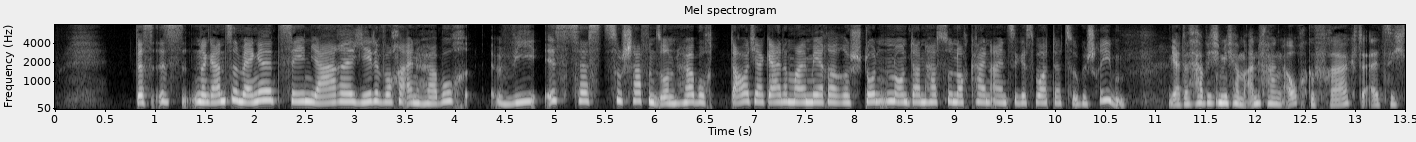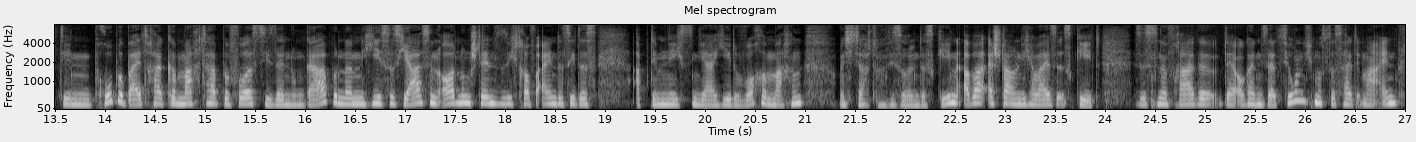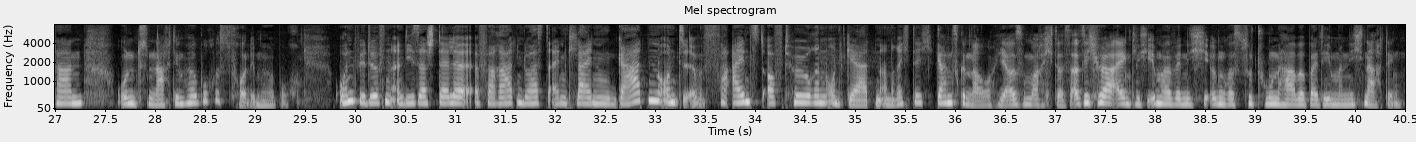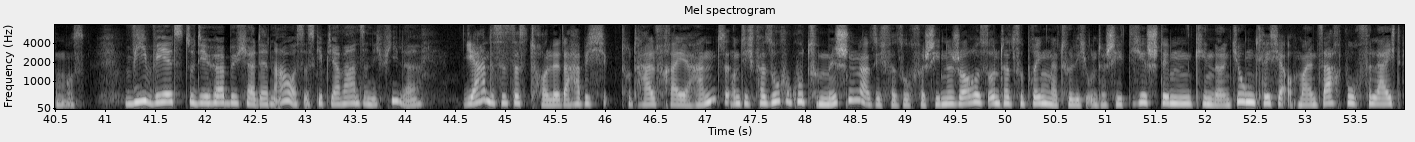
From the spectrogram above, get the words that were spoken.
Das ist eine ganze Menge, zehn Jahre, jede Woche ein Hörbuch. Wie ist das zu schaffen? So ein Hörbuch dauert ja gerne mal mehrere Stunden und dann hast du noch kein einziges Wort dazu geschrieben. Ja, das habe ich mich am Anfang auch gefragt, als ich den Probebeitrag gemacht habe, bevor es die Sendung gab. Und dann hieß es, ja, ist in Ordnung, stellen Sie sich darauf ein, dass Sie das ab dem nächsten Jahr jede Woche machen. Und ich dachte, wie soll denn das gehen? Aber erstaunlicherweise, es geht. Es ist eine Frage der Organisation. Ich muss das halt immer einplanen. Und nach dem Hörbuch ist vor dem Hörbuch. Und wir dürfen an dieser Stelle verraten, du hast einen kleinen Garten und äh, vereinst oft Hören und Gärten an, richtig? Ganz genau. Ja, so mache ich das. Also ich höre eigentlich immer, wenn ich irgendwas zu tun habe, bei dem man nicht nachdenken muss. Wie wählst du die Hörbücher denn aus? Es gibt ja wahnsinnig viele. Ja, das ist das Tolle. Da habe ich total freie Hand und ich versuche gut zu mischen. Also ich versuche verschiedene Genres unterzubringen, natürlich unterschiedliche Stimmen, Kinder und Jugendliche, auch mal ein Sachbuch vielleicht.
